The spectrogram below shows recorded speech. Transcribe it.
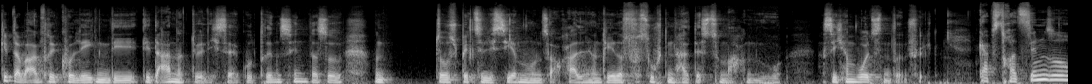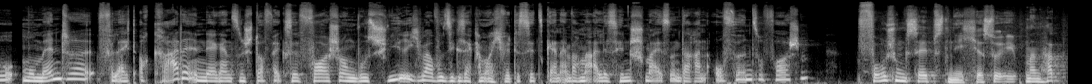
Gibt aber andere Kollegen, die, die da natürlich sehr gut drin sind. Also, und so spezialisieren wir uns auch alle und jeder versucht dann halt das zu machen, wo er sich am wohlsten drin fühlt. Gab es trotzdem so Momente, vielleicht auch gerade in der ganzen Stoffwechselforschung, wo es schwierig war, wo Sie gesagt haben, oh, ich würde das jetzt gerne einfach mal alles hinschmeißen und daran aufhören zu forschen? Forschung selbst nicht. Also man hat,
